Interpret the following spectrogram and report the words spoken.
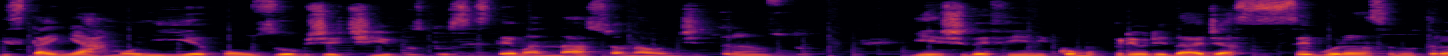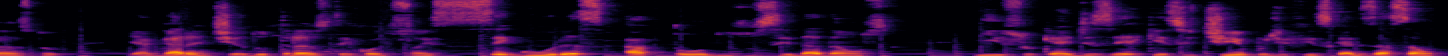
está em harmonia com os objetivos do Sistema Nacional de Trânsito, e este define como prioridade a segurança no trânsito e a garantia do trânsito em condições seguras a todos os cidadãos. Isso quer dizer que esse tipo de fiscalização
